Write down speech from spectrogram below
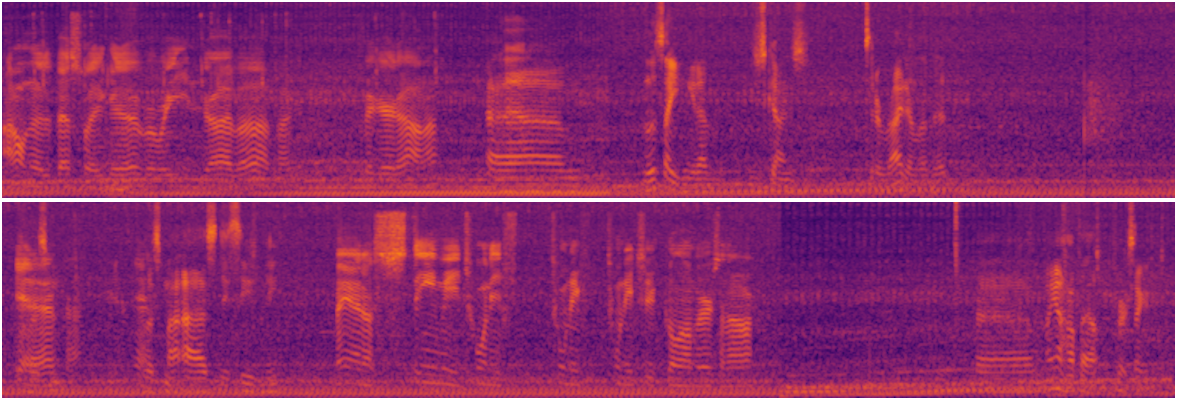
I don't know the best way to get over where you can drive up. I can figure it out, huh? Um, looks like you can get up. Just going to the right a little bit. Yeah, Unless. Yeah. unless my eyes deceive me. Man, a steamy 20, 20, 22 kilometers an hour. Uh, I'm gonna hop out for a second.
